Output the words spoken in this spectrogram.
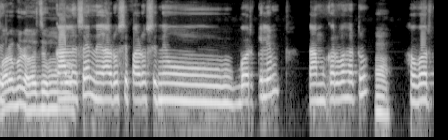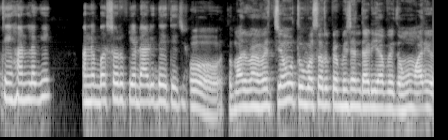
બરોબર હવે હું કાલે છે ને આડોશી પાડોશી ને હું બરકી લેમ કામ કરવા હતું હા. હવારથી હાન લગી અને બસો રૂપિયા ડાળી દઈ દેજો ઓ તો મારી વચ્ચે હું તું બસો રૂપિયા બીજાને દાડી આપે તો હું મારી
